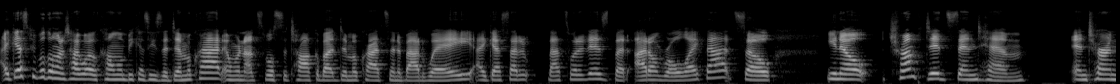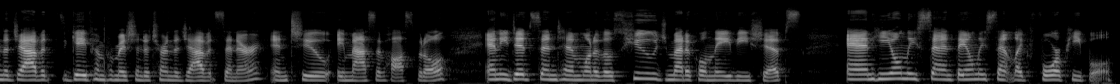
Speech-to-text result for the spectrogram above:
I guess people don't want to talk about Cuomo because he's a Democrat and we're not supposed to talk about Democrats in a bad way. I guess that that's what it is, but I don't roll like that. So, you know, Trump did send him and turned the Javits gave him permission to turn the Javits Center into a massive hospital. And he did send him one of those huge medical navy ships. And he only sent they only sent like four people.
